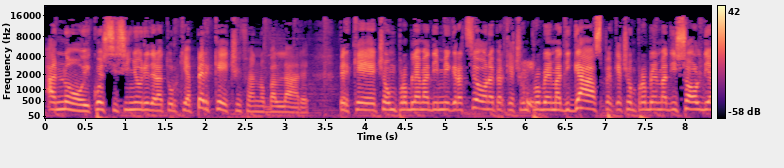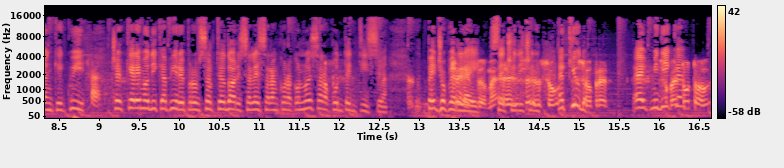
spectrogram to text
a noi questi signori della Turchia perché ci fanno ballare? Perché c'è un problema di immigrazione, perché c'è sì. un problema di gas, perché c'è un problema di soldi anche qui. Certo. Cercheremo di capire, professor Teodori, se lei sarà ancora con noi sarà contentissima. Peggio per certo, lei se eh, ci dice. So, eh, chiudo. Sopra, eh, mi dica? Soprattutto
